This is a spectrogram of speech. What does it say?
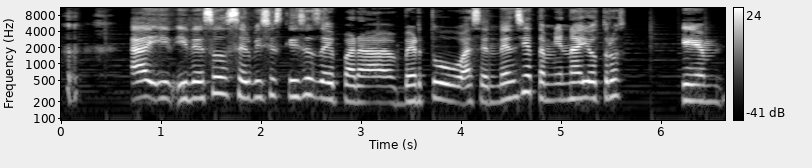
ah, y, y de esos servicios que dices de para ver tu ascendencia, también hay otros que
